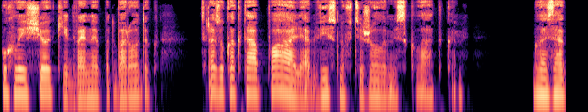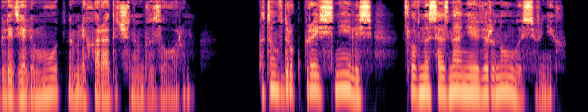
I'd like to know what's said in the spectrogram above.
Пухлые щеки и двойной подбородок сразу как-то опали, обвиснув тяжелыми складками. Глаза глядели мутным, лихорадочным взором. Потом вдруг прояснились, словно сознание вернулось в них.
